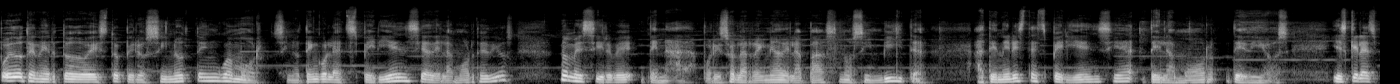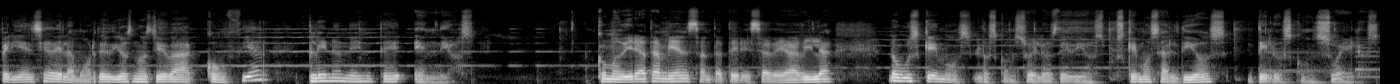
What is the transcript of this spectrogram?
puedo tener todo esto, pero si no tengo amor, si no tengo la experiencia del amor de Dios, no me sirve de nada. Por eso la Reina de la Paz nos invita tener esta experiencia del amor de Dios. Y es que la experiencia del amor de Dios nos lleva a confiar plenamente en Dios. Como dirá también Santa Teresa de Ávila, no busquemos los consuelos de Dios, busquemos al Dios de los consuelos.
